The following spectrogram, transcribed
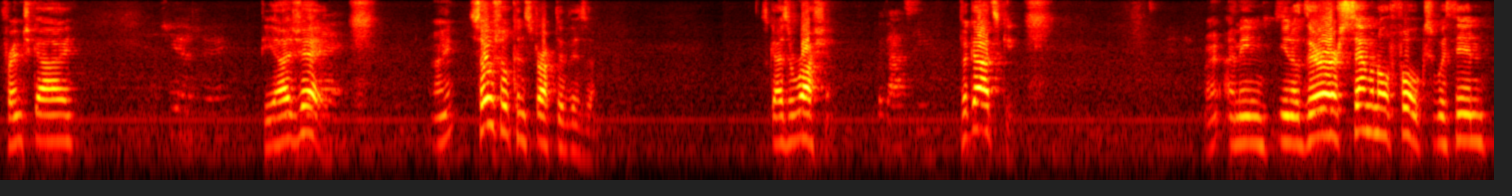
French guy, Piaget. Right? Social constructivism. This guy's a Russian. Vygotsky. Vygotsky. I mean, you know, there are seminal folks within,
